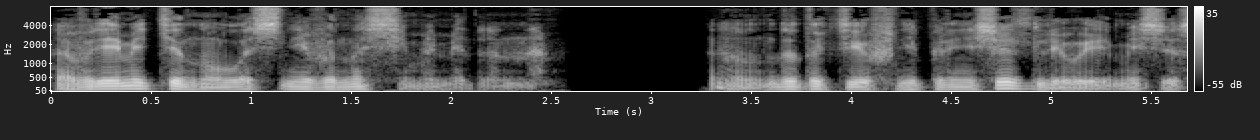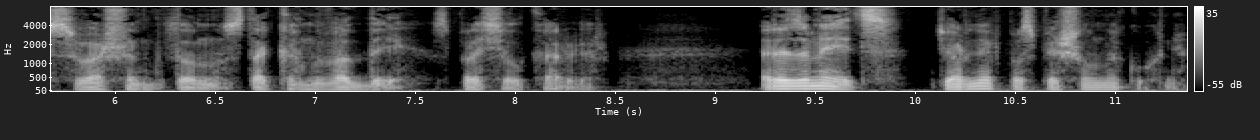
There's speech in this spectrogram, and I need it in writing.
а время тянулось невыносимо медленно. — Детектив, не принесете ли вы, миссис Вашингтон, стакан воды? — спросил Карвер. — Разумеется. Тернер поспешил на кухню.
